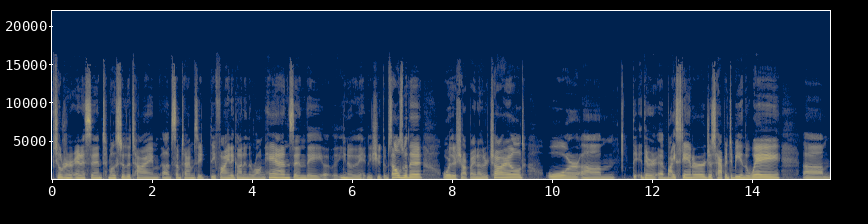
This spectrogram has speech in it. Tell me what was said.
children are innocent most of the time. Um, sometimes they, they find a gun in the wrong hands and they, uh, you know, they, they shoot themselves with it, or they're shot by another child, or um, they, they're a bystander just happened to be in the way. Um,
